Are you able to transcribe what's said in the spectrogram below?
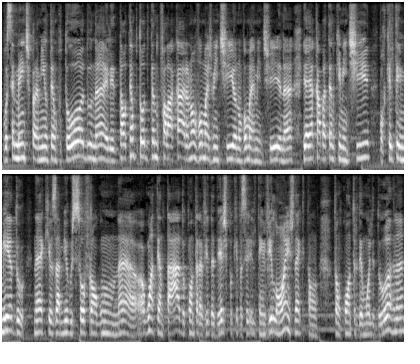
você mente para mim o tempo todo, né? Ele tá o tempo todo tendo que falar, cara, eu não vou mais mentir, eu não vou mais mentir, né? E aí acaba tendo que mentir, porque ele tem medo, né, que os amigos sofram algum, né, algum atentado contra a vida deles, porque você, ele tem vilões, né, que estão contra o Demolidor, né?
